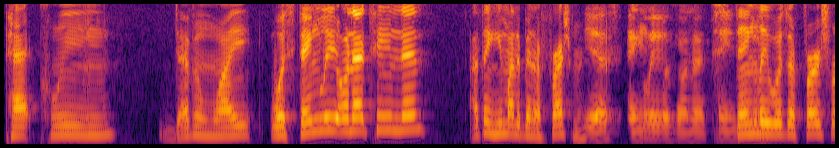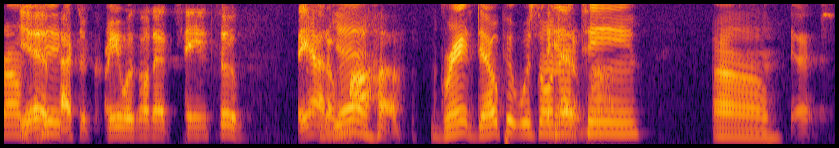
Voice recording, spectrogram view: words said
Pat Queen, Devin White. Was Stingley on that team then? I think he might have been a freshman. Yeah, Stingley was on that team. Stingley too. was a first round pick. Yeah, pick. Patrick Queen was on that team too. They had a Yeah. mob. Grant Delpit was on They that mob. team. Um, Yes.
